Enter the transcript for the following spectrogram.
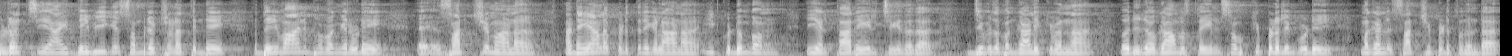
തുടർച്ചയായി ദൈവിക സംരക്ഷണത്തിന്റെ ദൈവാനുഭവങ്ങളുടെ സാക്ഷ്യമാണ് അടയാളപ്പെടുത്തലുകളാണ് ഈ കുടുംബം ഈ എൽത്താരയിൽ ചെയ്യുന്നത്. ജീവിത പങ്കാളിക്ക് വന്ന ഒരു രോഗാവസ്ഥയും സൗഖ്യപ്പെടലും കൂടി മകൾ സാക്ഷ്യപ്പെടുത്തുന്നുണ്ട്.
